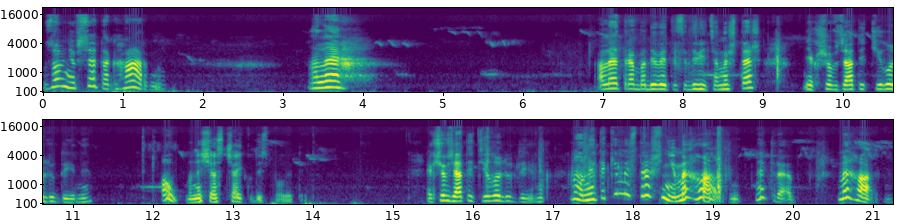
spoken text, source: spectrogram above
Зовні все так гарно. Але. Але треба дивитися. Дивіться, ми ж теж, якщо взяти тіло людини. О, в мене зараз чай кудись полетить. Якщо взяти тіло людини. Ну, не такі ми страшні, ми гарні. Не треба. Ми гарні.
